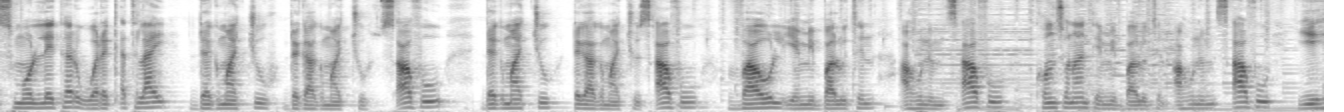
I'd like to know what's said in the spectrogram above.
small letter ወረቀት ላይ ደግማችሁ ደጋግማችሁ ጻፉ። ደግማችሁ ደጋግማችሁ ጻፉ። vowel የሚባሉትን አሁንም ጻፉ። consonant የሚባሉትን አሁንም ጻፉ። ይሄ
